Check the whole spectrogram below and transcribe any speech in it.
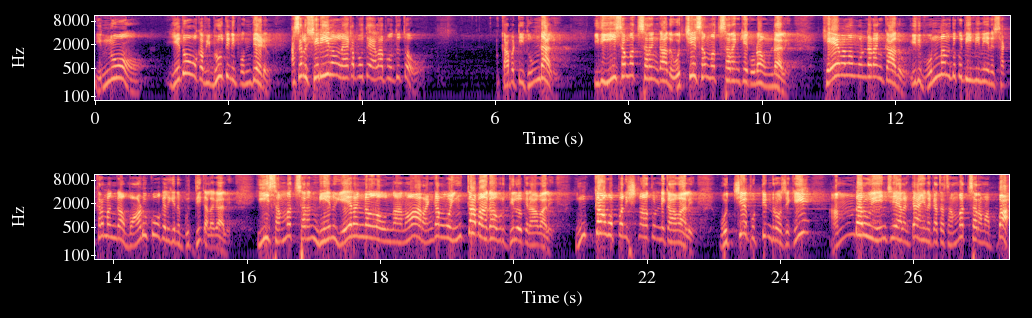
ఎన్నో ఏదో ఒక విభూతిని పొందాడు. అసలు శరీరం లేకపోతే ఎలా పొందుతావు? కాబట్టి ఇది ఉండాలి. ఇది ఈ సంవత్సరం కాదు వచ్చే సంవత్సరంకే కూడా ఉండాలి. కేవలం ఉండడం కాదు ఇది ఉన్నందుకు దీన్ని నేను సక్రమంగా వాడుకోగలిగిన బుద్ధి కలగాలి. ఈ సంవత్సరం నేను ఏ రంగంలో ఉన్నానో ఆ రంగంలో ఇంకా బాగా వృద్ధిలోకి రావాలి. ఇంకా గొప్ప నిష్ణాతుణ్ణి కావాలి. వచ్చే పుట్టినరోజుకి అందరూ ఏం చేయాలంటే ఆయన గత సంవత్సరం అబ్బా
